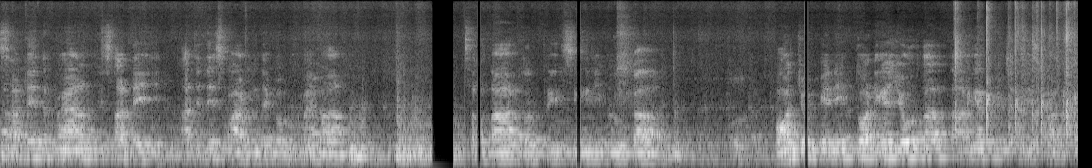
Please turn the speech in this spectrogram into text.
ਸਾਡੇ ਦਰਮਿਆਨ ਸਾਡੇ ਅੱਜ ਸਮਾਗਮ ਦੇ ਮੁੱਖ ਮਹਿਮਾਨ ਸਰਦਾਰ ਗੁਰਪ੍ਰੀਤ ਸਿੰਘ ਜੀ ਬਲੂਕਾ ਪਹੁੰਚ ਚੁੱਕੇ ਨੇ। ਤੁਹਾਡੀਆਂ ਜ਼ੋਰਦਾਰ ਤਾੜੀਆਂ ਦੇ ਵਿੱਚ ਅਸੀਂ ਸਵਾਗਤ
